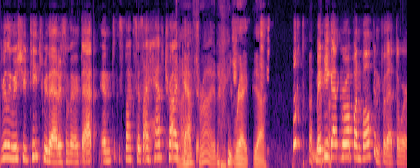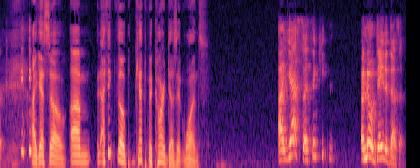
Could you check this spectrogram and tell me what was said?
really wish you'd teach me that" or something like that, and Spock says, "I have tried, I Captain. have tried. right, yeah. Maybe you got to grow up on Vulcan for that to work." I guess so. Um, I think though Captain Picard does it once. Uh, yes, I think he. Uh, no, Data does it.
